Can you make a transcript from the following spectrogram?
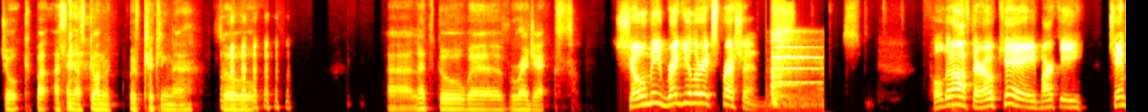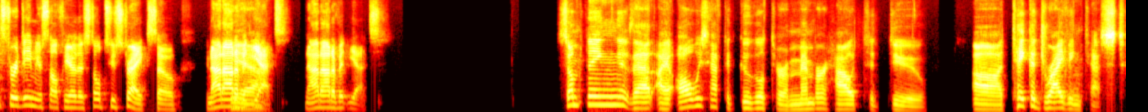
joke, but I think that's gone with, with cooking now. So uh, let's go with regex. Show me regular expressions. Pulled it off there. Okay, Marky. Chance to redeem yourself here. There's still two strikes, so you're not out of Yeah. it yet. Not out of it yet. Something that I always have to Google to remember how to do. Uh, take a driving test.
